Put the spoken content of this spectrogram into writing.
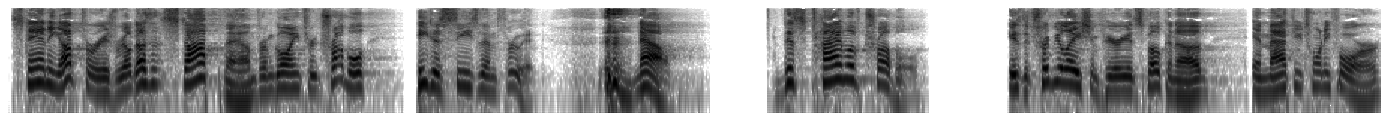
standing up for Israel doesn't stop them from going through trouble, he just sees them through it. now, this time of trouble is the tribulation period spoken of in Matthew 24,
